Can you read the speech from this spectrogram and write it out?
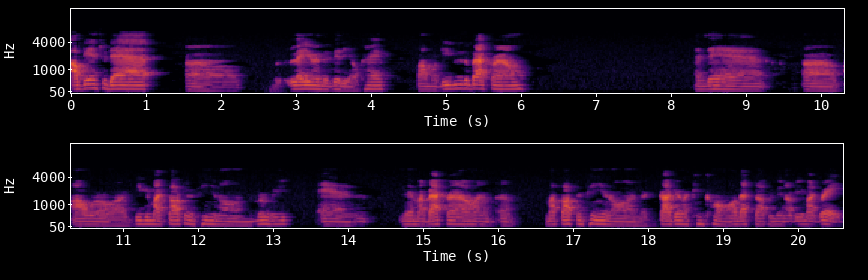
I'll get into that uh, later in the video, okay? But I'm gonna give you the background, and then uh, I will uh, give you my thoughts and opinion on the movie, and then my background and uh, my thoughts and opinion on the Godzilla King Kong, all that stuff, and then I'll give you my grade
